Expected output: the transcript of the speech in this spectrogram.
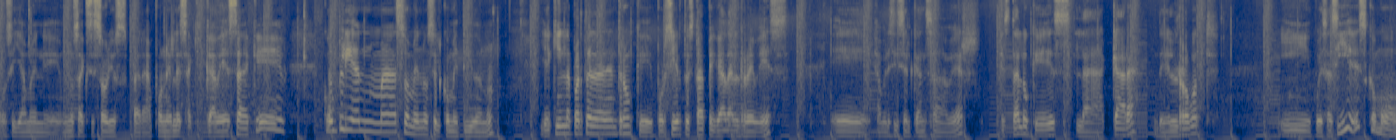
¿cómo se llaman? Eh, unos accesorios para ponerles aquí cabeza que cumplían más o menos el cometido, ¿no? Y aquí en la parte de adentro, que por cierto está pegada al revés, eh, a ver si se alcanza a ver, está lo que es la cara del robot. Y pues así es como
